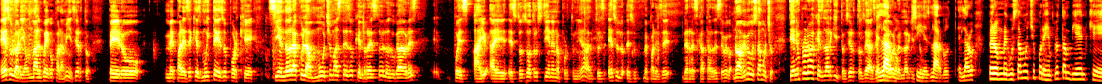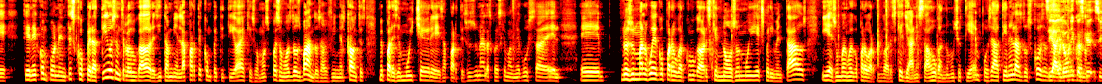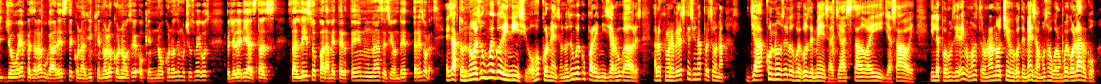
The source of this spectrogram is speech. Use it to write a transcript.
Eso lo haría un mal juego para mí, ¿cierto? Pero me parece que es muy teso porque siendo Drácula mucho más teso que el resto de los jugadores, eh, pues hay, hay- estos otros tienen oportunidad. Entonces eso, eso me parece de rescatar de este juego. No, a mí me gusta mucho. Tiene un problema que es larguito, ¿cierto? O sea, se es puede largo, volver larguito. sí, es largo, es largo, pero me gusta mucho, por ejemplo, también que tiene componentes cooperativos entre los jugadores y también la parte competitiva de que somos, pues somos dos bandos, al fin y al cabo, entonces me parece muy chévere esa parte, eso es una de las cosas que más me gusta de él. Eh, no es un mal juego para jugar con jugadores que no son muy experimentados y es un buen juego para jugar con jugadores que ya han estado jugando mucho tiempo, o sea, tiene las dos cosas. Sí, ahí lo único es bueno. que si yo voy a empezar a jugar este con alguien que no lo conoce o que no conoce muchos juegos, pues yo le diría, estás, estás listo para meterte en una sesión de tres horas. Exacto, no es un juego de inicio, ojo con eso, no es un juego para iniciar jugadores. A lo que me refiero es que si una persona ya conoce los juegos de mesa, ya ha estado ahí, ya sabe, y le podemos decir, hey, vamos a traer una noche de juegos de mesa, vamos a jugar un juego largo.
